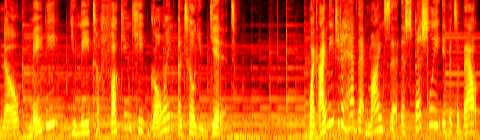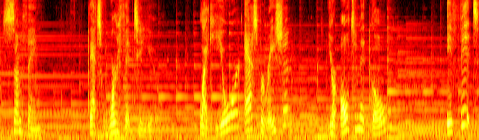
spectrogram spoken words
No, maybe you need to fucking keep going until you get it. Like, I need you to have that mindset, especially if it's about something that's worth it to you. Like your aspiration, your ultimate goal, if it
